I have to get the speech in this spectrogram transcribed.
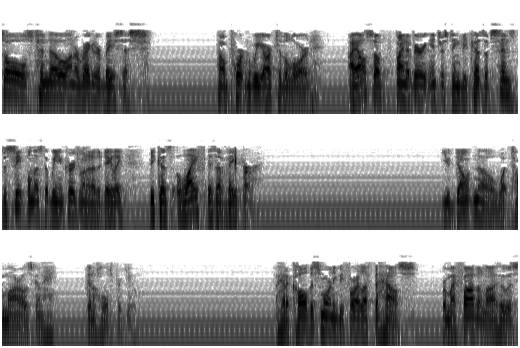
souls to know on a regular basis how important we are to the Lord. I also find it very interesting because of sin's deceitfulness that we encourage one another daily, because life is a vapor. You don't know what tomorrow is going to hold for you. I had a call this morning before I left the house from my father in law who was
